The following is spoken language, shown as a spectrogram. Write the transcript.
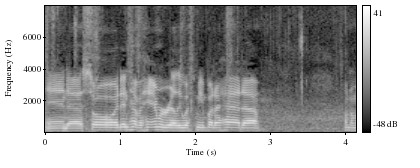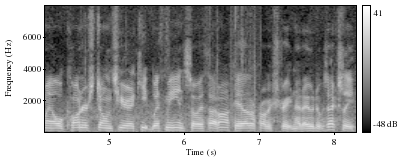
And uh, so I didn't have a hammer really with me, but I had uh, one of my old cornerstones here I keep with me, and so I thought, oh, okay, that'll probably straighten it out. It was actually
